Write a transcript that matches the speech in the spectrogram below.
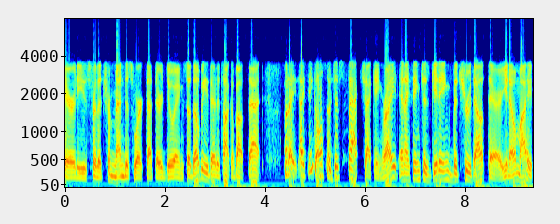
Charities for the tremendous work that they're doing. So they'll be there to talk about that but I, I think also just fact checking, right? And I think just getting the truth out there. You know, my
